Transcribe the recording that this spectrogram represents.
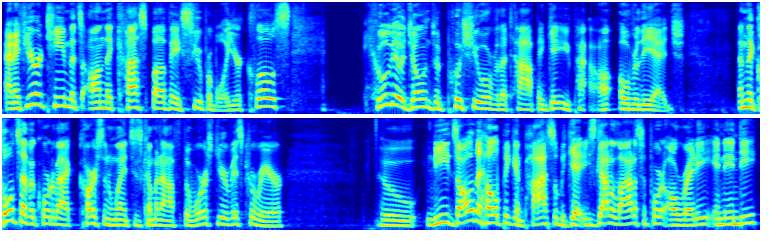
And if you're a team that's on the cusp of a Super Bowl, you're close, Julio Jones would push you over the top and get you uh, over the edge. And the Colts have a quarterback, Carson Wentz, who's coming off the worst year of his career, who needs all the help he can possibly get. He's got a lot of support already in Indy.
